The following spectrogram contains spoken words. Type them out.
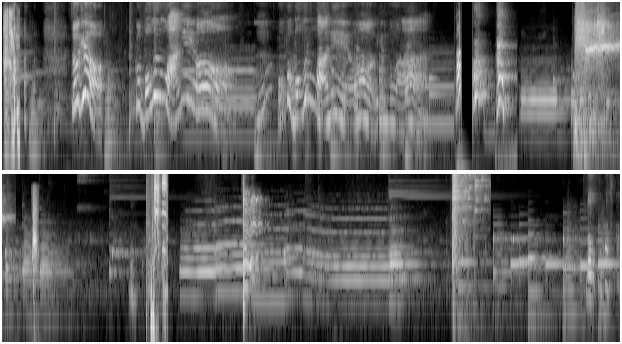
저기요. 그거 먹는 거 아니에요. 응? 오빠 먹는 거 아니에요. 흰둥아 너도 뽑아줄까?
